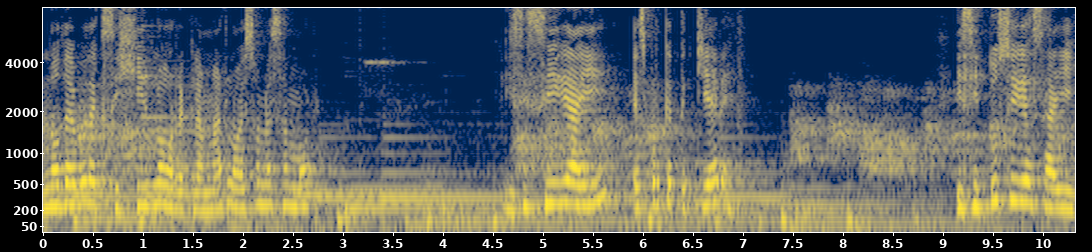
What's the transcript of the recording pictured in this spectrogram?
no debo de exigirlo o reclamarlo, eso no es amor. Y si sigue ahí, es porque te quiere. Y si tú sigues ahí,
